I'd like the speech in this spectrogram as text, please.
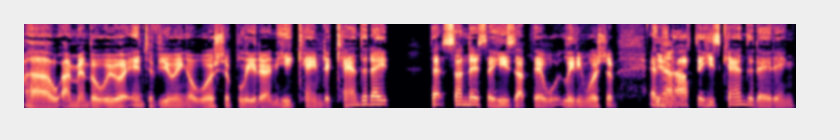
Uh, I remember we were interviewing a worship leader, and he came to candidate that Sunday. So he's up there leading worship. And then after he's candidating,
